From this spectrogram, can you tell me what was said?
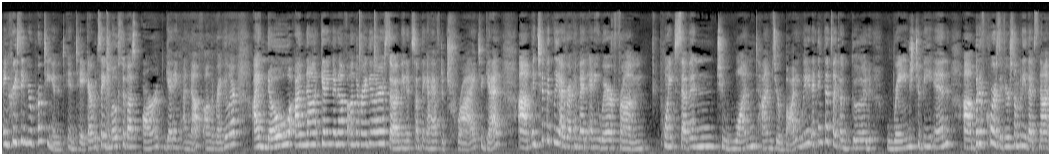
increasing your protein in- intake. I would say most of us aren't getting enough on the regular. I know i'm not getting enough on the regular so i mean it's something i have to try to get. Um, and typically i recommend anywhere from 0.7 to 1 times your body weight. I think that's like a good range to be in. Um, but of course, if you're somebody that's not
